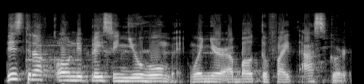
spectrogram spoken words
This track only plays in New Home when you're about to fight Asgore.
